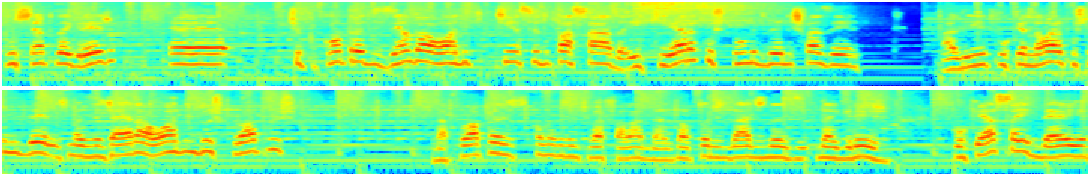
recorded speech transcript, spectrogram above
para o centro da igreja, é, tipo contradizendo a ordem que tinha sido passada e que era costume deles fazerem ali, porque não era costume deles, mas já era a ordem dos próprios da própria, como a gente vai falar, das autoridades da, da igreja porque essa ideia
